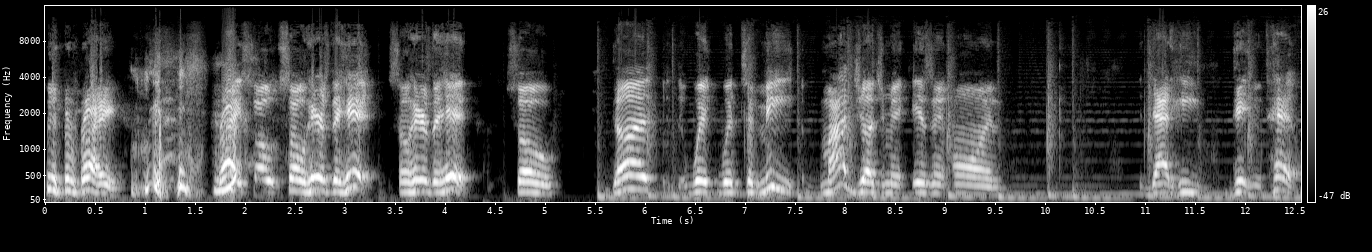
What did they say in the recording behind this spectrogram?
right. right. So so here's the hit. So here's the hit. So does with with to me, my judgment isn't on that he didn't tell.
